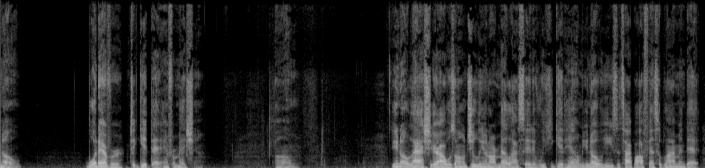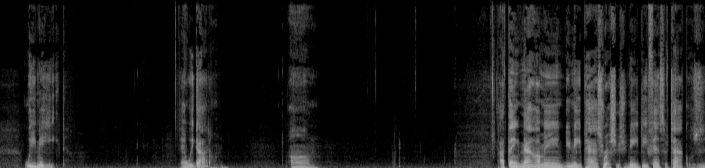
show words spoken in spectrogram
know, whatever to get that information. Um, you know, last year I was on Julian Armella. I said if we could get him, you know, he's the type of offensive lineman that we need. And we got him. Um, I think now, I mean, you need pass rushers, you need defensive tackles.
